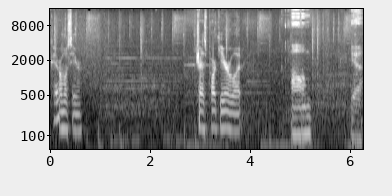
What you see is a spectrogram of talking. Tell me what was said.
Okay, we're almost here. Try to park here or what? Um, yeah.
